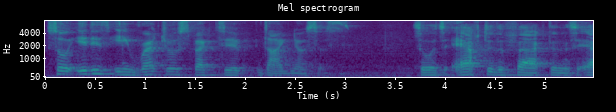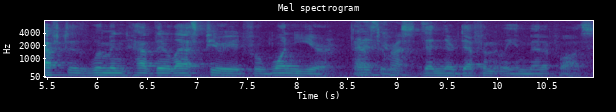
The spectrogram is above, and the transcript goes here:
So it is a retrospective diagnosis. So it's after the fact, and it's after the women have their last period for one year. That afterwards. is correct. Then they're definitely in menopause.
